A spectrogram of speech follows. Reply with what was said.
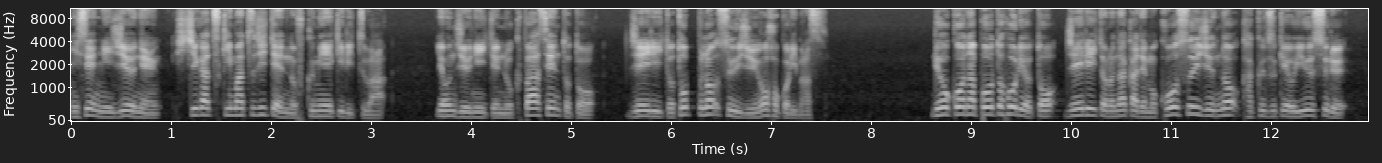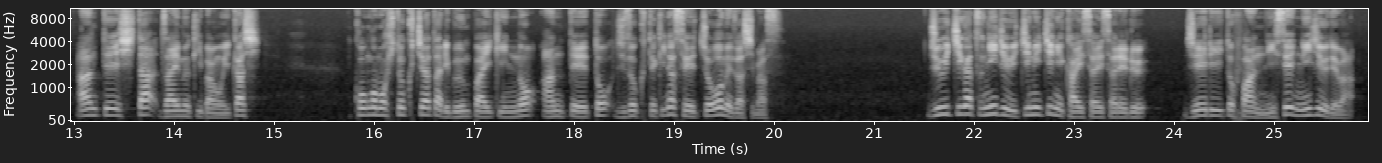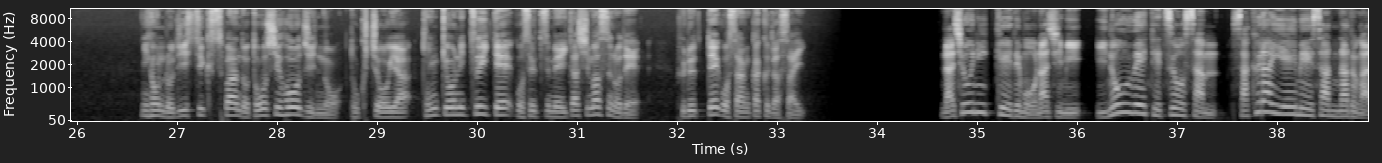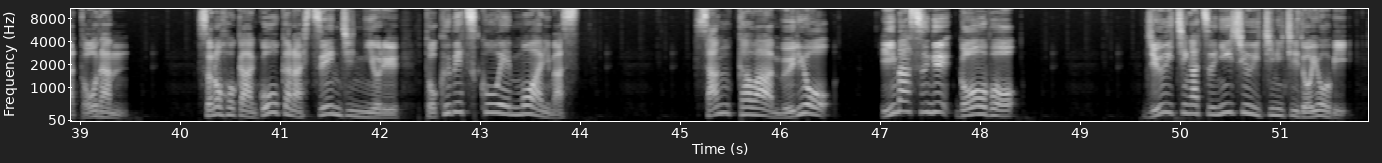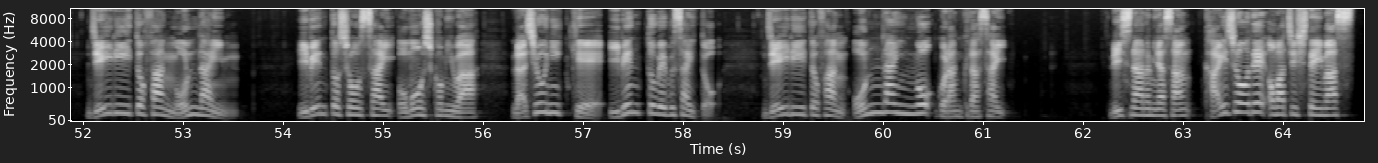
2020年7月期末時点の含み益率は42.6%と J リートトップの水準を誇ります。良好なポートフォリオと J リートの中でも高水準の格付けを有する安定した財務基盤を生かし今後も一口当たり分配金の安定と持続的な成長を目指します。11月21日に開催される J リートファン2020では日本ロジスティクスファンド投資法人の特徴や近況についてご説明いたしますのでふるってご参加ください。ラジオ日経でもおなじみ井上哲夫さん櫻井英明さんなどが登壇。その他豪華な出演陣による特別講演もあります。参加は無料。今すぐご応募。11月21日土曜日 J リートファンオンライン。イベント詳細お申し込みはラジオ日経イベントウェブサイト J リートファンオンラインをご覧ください。リスナーの皆さん会場でお待ちしています。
